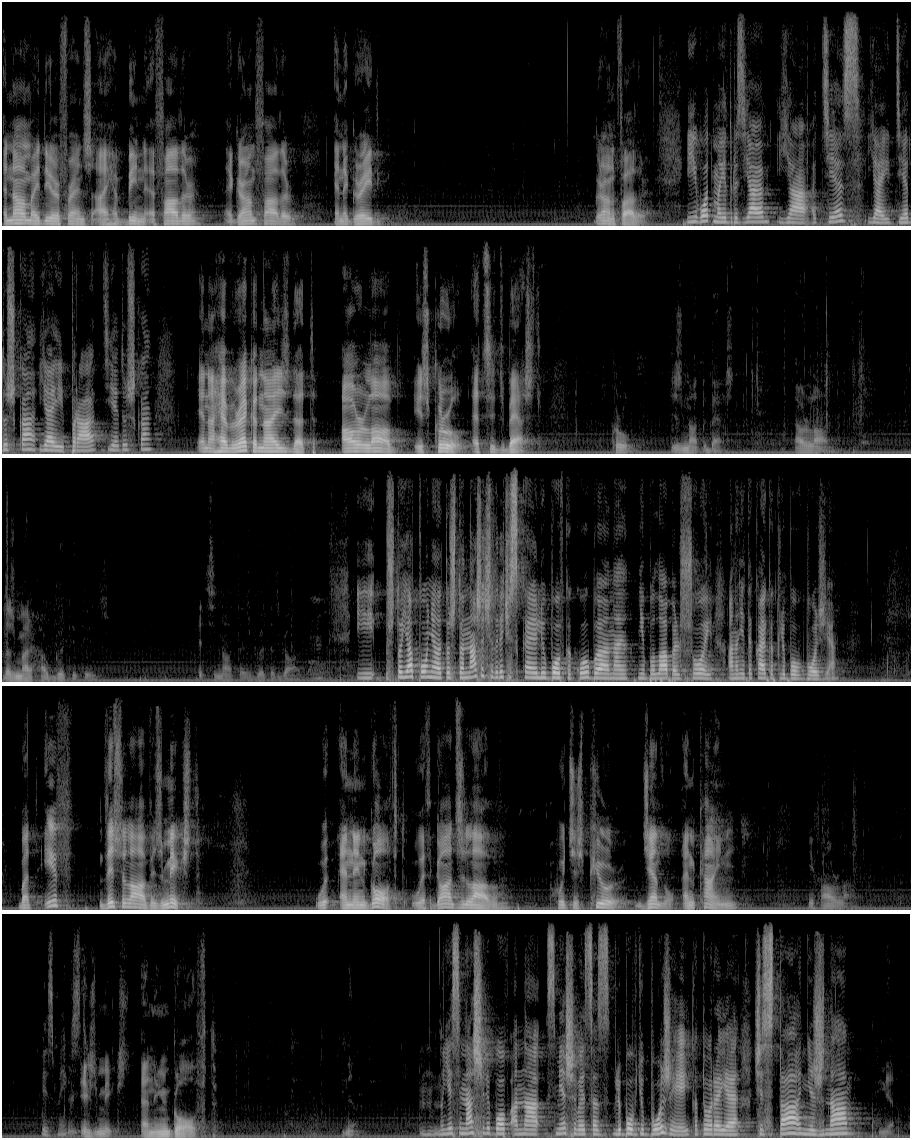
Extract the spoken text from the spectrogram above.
And now, my dear friends, I have been a father, a grandfather, and a great grandfather. И вот, мои друзья, я отец, я и дедушка, я и прадедушка. And I have recognized that our love is cruel at its best. Cruel is not the best. Our love doesn't matter И что я поняла, то что наша человеческая любовь, какой бы она ни была большой, она не такая, как любовь Божья. But if this love is mixed wi- and engulfed with God's love, which is pure, gentle, and kind, if our love Is mixed. is mixed and engulfed, Но если наша любовь, она смешивается с любовью Божией, которая чиста, нежна,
